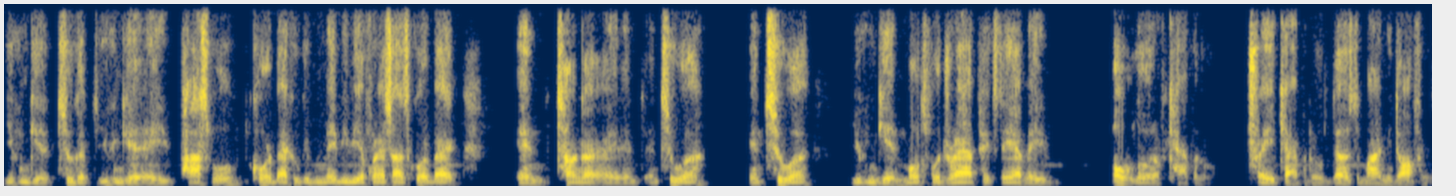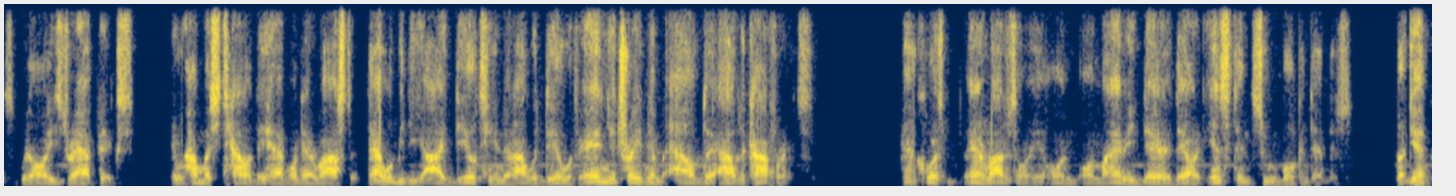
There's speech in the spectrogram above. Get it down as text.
You can get two. You can get a possible quarterback who could maybe be a franchise quarterback, and Tonga and, and Tua, and Tua. You can get multiple draft picks. They have a boatload of capital, trade capital. Does the Miami Dolphins with all these draft picks? and how much talent they have on that roster. That would be the ideal team that I would deal with. And you're trading them out of the out of the conference. And of course, Aaron Rodgers on on, on Miami, they they are instant Super Bowl contenders. But again,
